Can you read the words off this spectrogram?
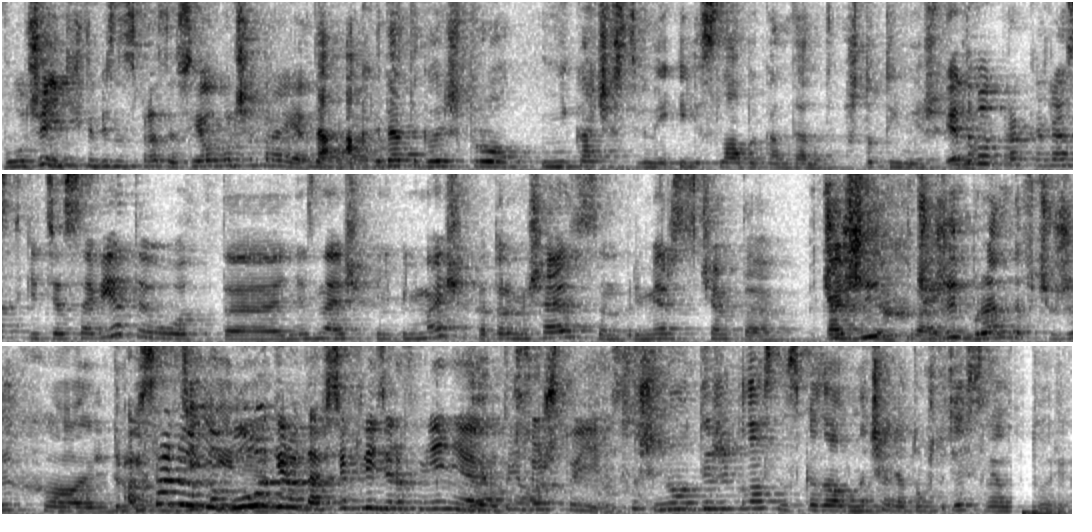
в улучшении каких-то бизнес-процессов. Я вот больше про это. Да, а говорю. а когда ты говоришь про некачественный или слабый контент, что ты имеешь в виду? Это вот про как раз-таки те советы от э, не знающих и не понимающих, которые мешаются, например, с чем-то чужих, чужих брендов, чужих э, или других Абсолютно, людей. блогеры, или... да, всех лидеров мнения, Я вот поняла. все, что есть. Слушай, ну ты же классно сказал вначале о том, что у тебя есть своя аудитория.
